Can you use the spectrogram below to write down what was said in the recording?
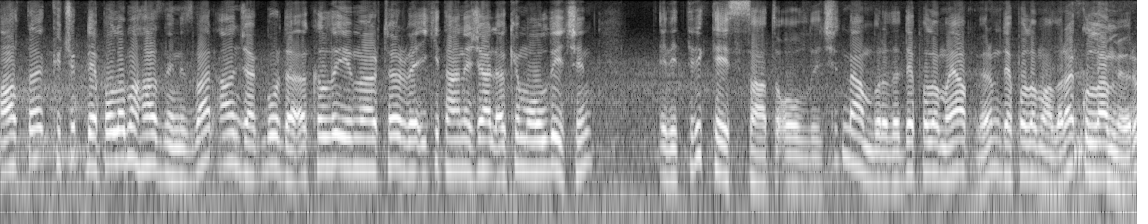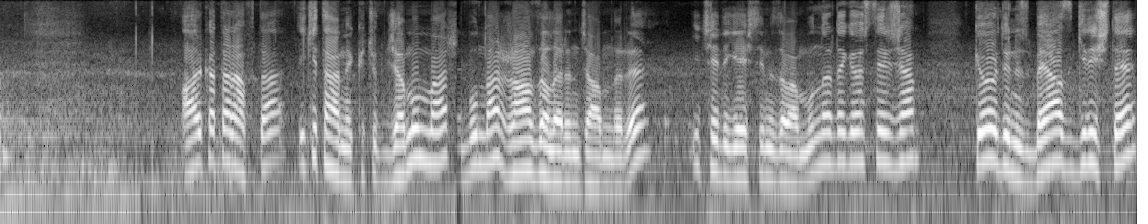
Altta küçük depolama haznemiz var. Ancak burada akıllı invertör ve iki tane jel aküm olduğu için elektrik tesisatı olduğu için ben burada depolama yapmıyorum. Depolama olarak kullanmıyorum. Arka tarafta iki tane küçük camım var. Bunlar ranzaların camları. İçeri geçtiğimiz zaman bunları da göstereceğim. Gördüğünüz beyaz girişte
